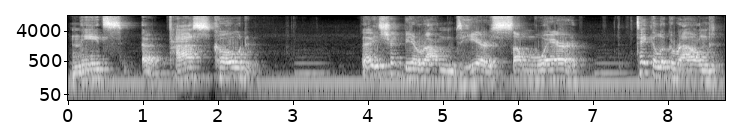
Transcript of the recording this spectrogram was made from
Needs a passcode. It should be around here somewhere. Take a look around.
